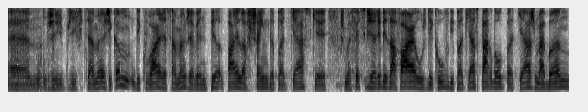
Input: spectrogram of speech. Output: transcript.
Euh, j'ai j'ai effectivement, j'ai comme découvert récemment que j'avais une pile of shame de podcasts, que je me fais suggérer des affaires ou je découvre des podcasts par d'autres podcasts, je m'abonne,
